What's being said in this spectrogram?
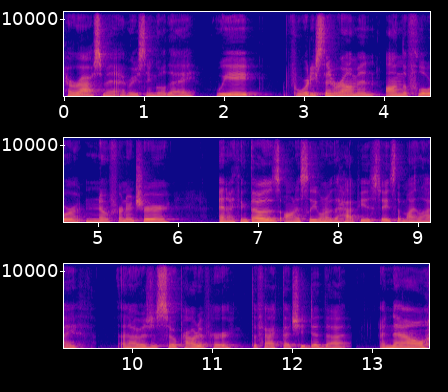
harassment every single day. We ate 40 cent ramen on the floor, no furniture. And I think that was honestly one of the happiest days of my life. And I was just so proud of her, the fact that she did that. And now,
